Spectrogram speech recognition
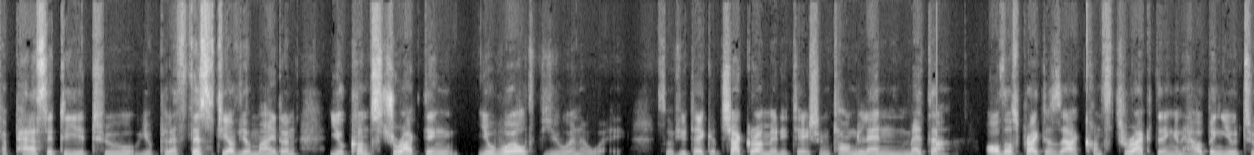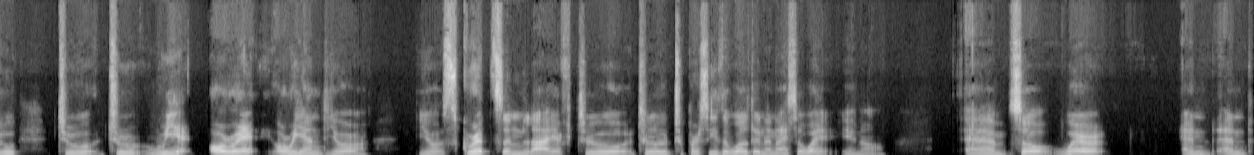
capacity to your plasticity of your mind and you're constructing your worldview in a way. So if you take a chakra meditation tonglen metta all those practices are constructing and helping you to to to reorient your your scripts in life to to to perceive the world in a nicer way you know? Um so where and and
